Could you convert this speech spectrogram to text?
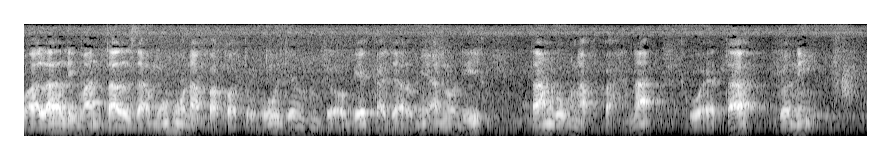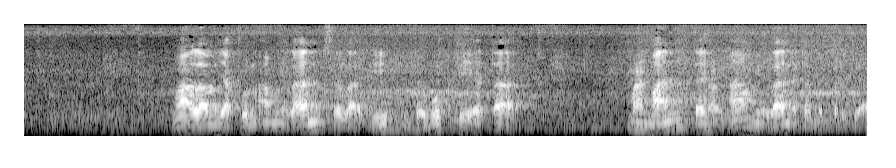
wala liman talzamuhu nafaqatuhu jeung henteu oge kajalmi anu ditanggung nafkahna ku eta goni. Malam yakun amilan selagi henteu bukti eta Man. man teh amilan eta bekerja.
